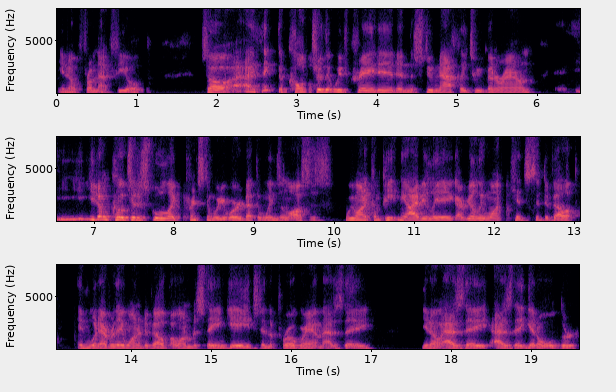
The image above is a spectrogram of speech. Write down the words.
you know, from that field. So I think the culture that we've created and the student athletes we've been around, you don't coach at a school like Princeton where you're worried about the wins and losses. We want to compete in the Ivy League. I really want kids to develop in whatever they want to develop. I want them to stay engaged in the program as they, you know, as they as they get older.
